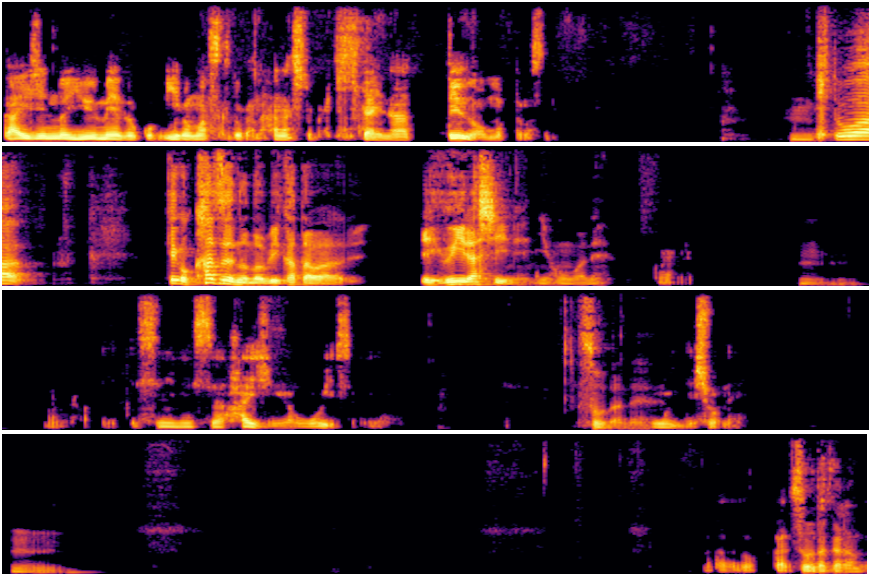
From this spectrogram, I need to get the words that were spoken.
外人の有名どこ、イーロン・マスクとかの話とか聞きたいなっていうのは思ってますね。うん人は、結構数の伸び方はえぐいらしいね、日本はね。うん、なんか、SNS 配信が多いですよね。そうだね。多いんでしょうね。うん。またどっかでそうだからね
